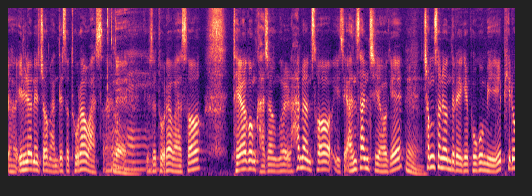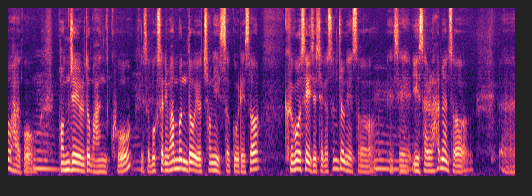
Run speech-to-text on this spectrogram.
어, 1년이 좀 안 돼서 돌아왔어요. 네. 네. 그래서 돌아와서 대학원 과정을 하면서 이제 안산 지역에 음. 청소년들에게 복음이 필요하고 음. 범죄율도 많고 그래서 목사님 한 분도 요청이 있었고 그래서 그곳에 이제 제가 순종해서 음. 이제 이사를 하면서 어,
